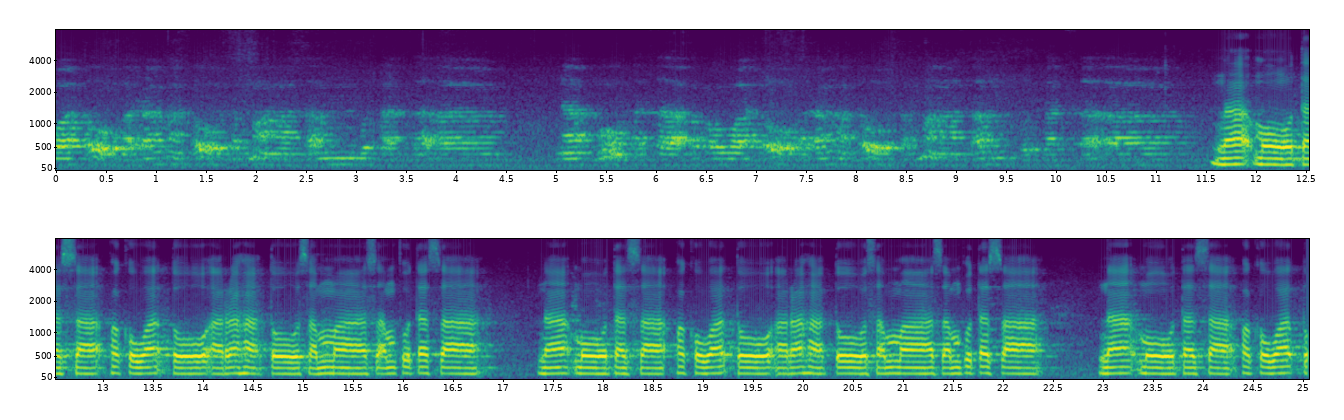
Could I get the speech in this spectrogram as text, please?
วะโตอะระหะโตสัมมาสัมพุทธัสสะนะโมตัสสะภะคะวะโตอะระหะโตสัมมาสัมพุทธัสสะนะโมตัสสะภะคะวะโตอะระหะโตสัมมาสัมพุทธัสสะ นะโมตัสสะภะคะวะโตอะระหะโตสัมมาสัมพุทธัสสะนะโมตัสสะภะคะวะโต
